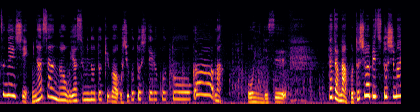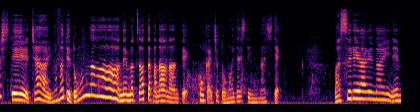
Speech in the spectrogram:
末年始皆さんがお休みの時はお仕事してることが、まあ、多いんです。ただまあ今年は別としましてじゃあ今までどんな年末あったかななんて今回ちょっと思い出してみまして。忘れられない年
